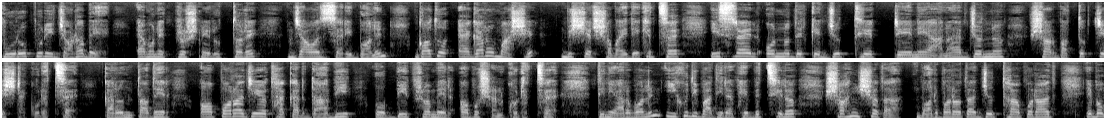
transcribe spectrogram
পুরোপুরি জড়াবে এমন এক প্রশ্নের উত্তরে জাওয়াজ জারি বলেন, গত এগারো মাসে বিশ্বের সবাই দেখেছে ইসরায়েল অন্যদেরকে যুদ্ধে টেনে আনার জন্য সর্বাত্মক চেষ্টা করেছে। কারণ তাদের অপরাজেয় থাকার দাবি ও বিভ্রমের অবসান ঘটেছে। তিনি আরও বলেন, ইহুদিবাদীরা ভেবেছিল সহিংসতা, বর্বরতা, যুদ্ধাপরাধ এবং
